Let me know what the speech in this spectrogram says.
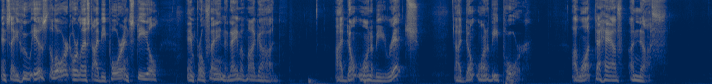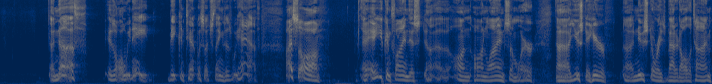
and say, Who is the Lord? Or lest I be poor and steal and profane the name of my God. I don't want to be rich. I don't want to be poor. I want to have enough. Enough is all we need. Be content with such things as we have. I saw, and you can find this uh, on online somewhere. Uh, used to hear uh, news stories about it all the time.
